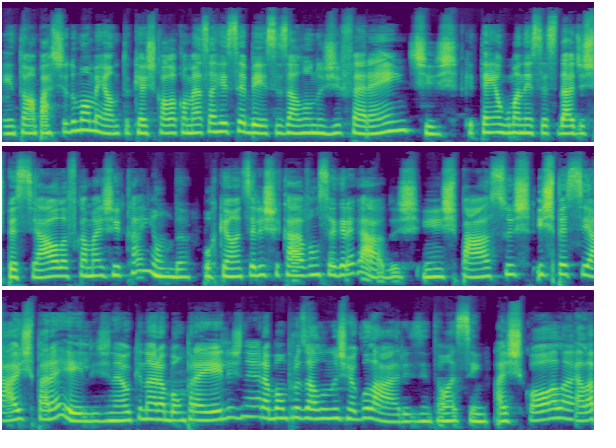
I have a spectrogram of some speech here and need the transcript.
Então, a partir do momento que a escola começa a receber esses alunos diferentes, que têm alguma necessidade especial, ela fica mais rica ainda. Porque antes eles ficavam segregados em espaços especiais para eles, né? O que não era bom para eles, nem era bom para os alunos regulares. Então, assim, a escola, ela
